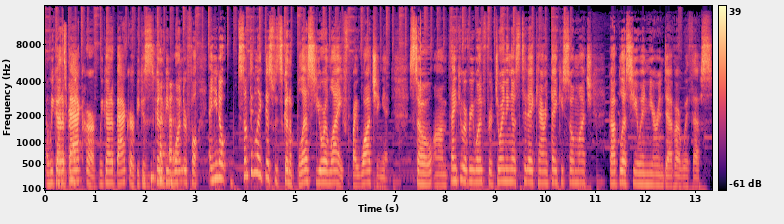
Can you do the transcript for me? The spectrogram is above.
and we got to back right. her. We got to back her because it's going to be wonderful. And you know, something like this is going to bless your life by watching it. So, um, thank you everyone for joining us today. Karen, thank you so much. God bless you in your endeavor with us.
